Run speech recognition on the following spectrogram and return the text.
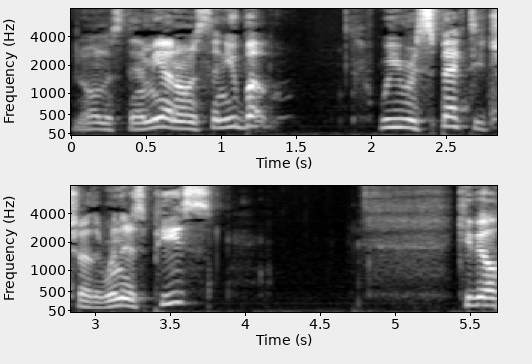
you don't understand me, I don't understand you, but we respect each other. When there's peace, even though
